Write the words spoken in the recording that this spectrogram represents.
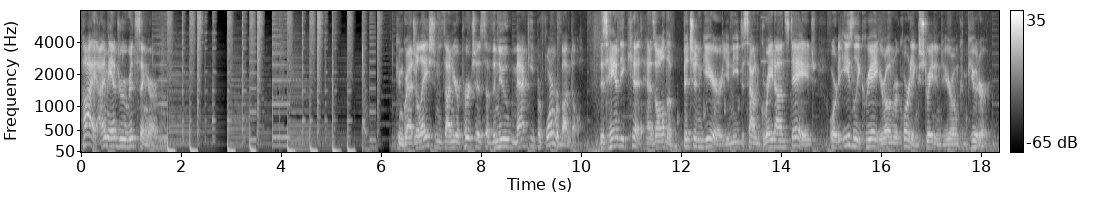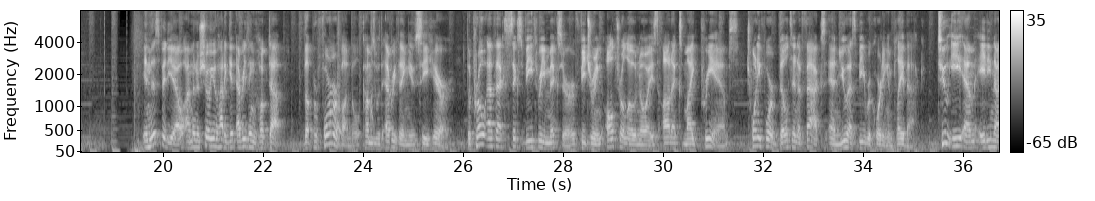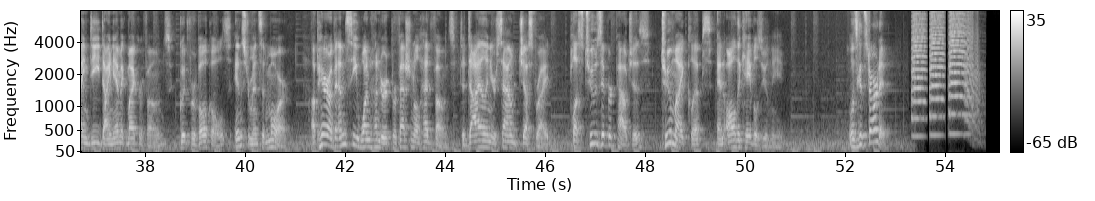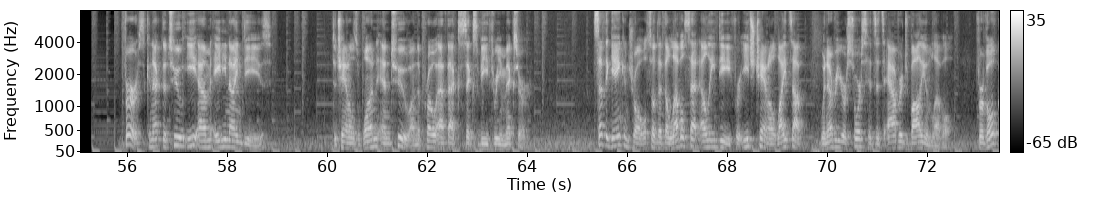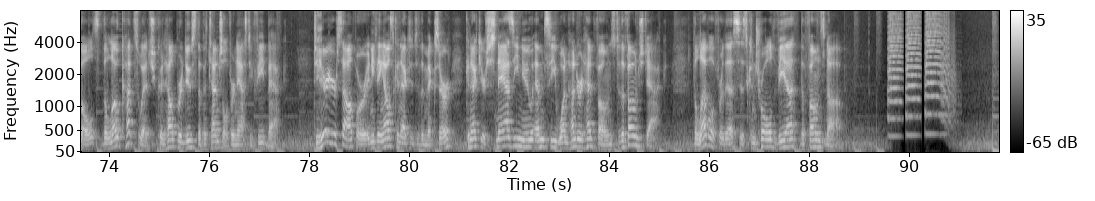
Hi, I'm Andrew Ritzinger. Congratulations on your purchase of the new Mackie Performer Bundle. This handy kit has all the bitchin' gear you need to sound great on stage or to easily create your own recording straight into your own computer. In this video, I'm going to show you how to get everything hooked up. The Performer Bundle comes with everything you see here. The Pro FX6 V3 mixer featuring ultra-low noise Onyx mic preamps, 24 built-in effects, and USB recording and playback. Two EM89D dynamic microphones, good for vocals, instruments, and more. A pair of MC100 professional headphones to dial in your sound just right. Plus two zippered pouches, two mic clips, and all the cables you'll need. Let's get started. First, connect the two EM89Ds to channels 1 and 2 on the Pro FX6 V3 mixer. Set the gain control so that the level set LED for each channel lights up whenever your source hits its average volume level. For vocals, the low cut switch could help reduce the potential for nasty feedback. To hear yourself or anything else connected to the mixer, connect your snazzy new MC100 headphones to the phone's jack. The level for this is controlled via the phone's knob.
